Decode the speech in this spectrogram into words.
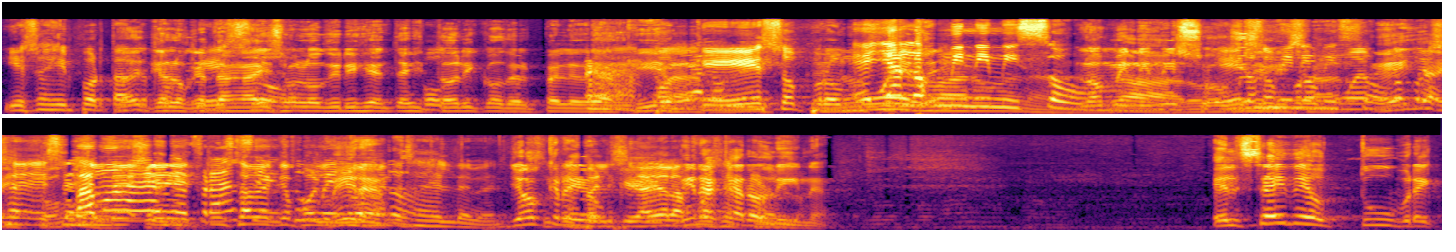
y eso es importante. No, es que los que porque están ahí eso- son los dirigentes por- históricos del PLD aquí. Porque eso promueve... Ella los Claro, minimizó. Lo minimizó. Eso Los sí. minimizó. promueve- Ella no, pero ese- y ese es todo. el Vamos a eh, tú Francis, sabes que políticamente ese es el deber. Yo Así que creo que, mira. Carolina, el 6 de octubre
